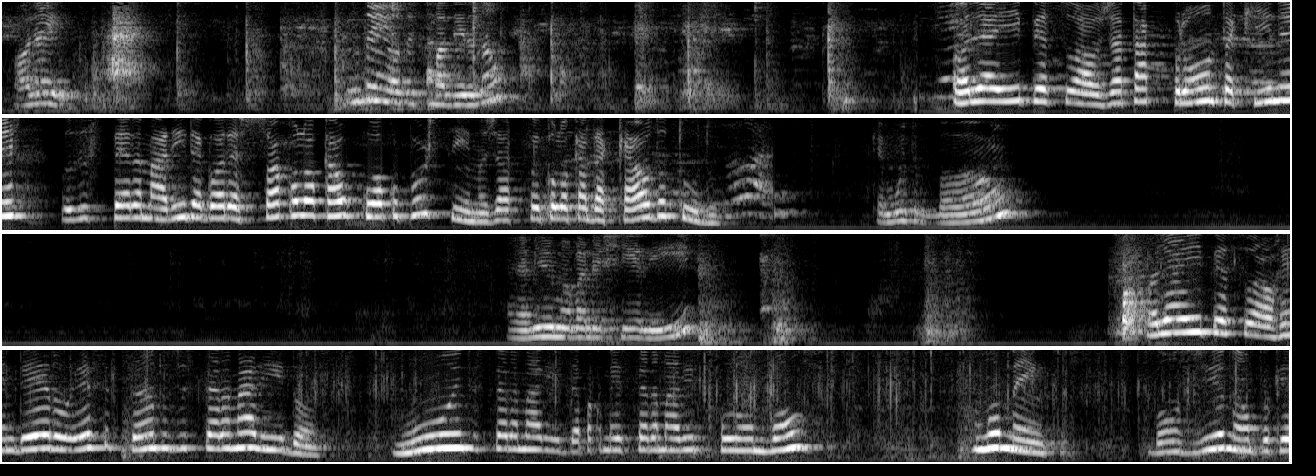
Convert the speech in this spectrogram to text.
Olha aí. Não tem outra escumadeira, não? olha aí, pessoal, já tá pronto aqui, né? Os espera marido, agora é só colocar o coco por cima. Já foi colocada a calda, tudo. Que é muito bom. Aí a minha irmã vai mexer ali. Olha aí, pessoal, renderam esse tanto de espera marido, ó. Muito espera marido. Dá pra comer espera marido por um bons momentos. Bons dias não, porque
